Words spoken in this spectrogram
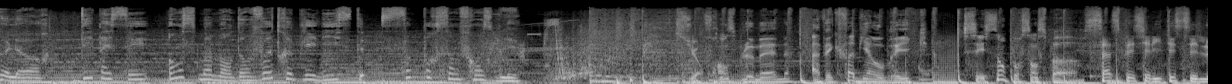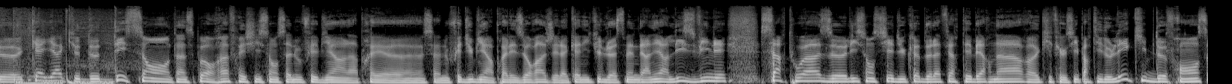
incolore, dépassé en ce moment dans votre playlist 100% France Bleu. Sur France Bleu Maine, avec Fabien Aubric, c'est 100% sport. Sa spécialité, c'est le kayak de descente, un sport rafraîchissant. Ça nous fait bien, après, euh, ça nous fait du bien après les orages et la canicule de la semaine dernière. Lise Vinet, sartoise, licenciée du club de la Ferté-Bernard, euh, qui fait aussi partie de l'équipe de France,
